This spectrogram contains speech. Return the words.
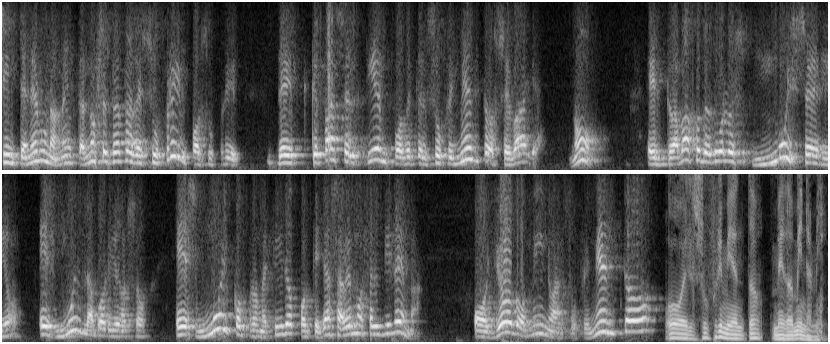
sin tener una meta. No se trata de sufrir por sufrir, de que pase el tiempo, de que el sufrimiento se vaya. No. El trabajo de duelo es muy serio, es muy laborioso, es muy comprometido porque ya sabemos el dilema. O yo domino al sufrimiento. O el sufrimiento me domina a mí.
